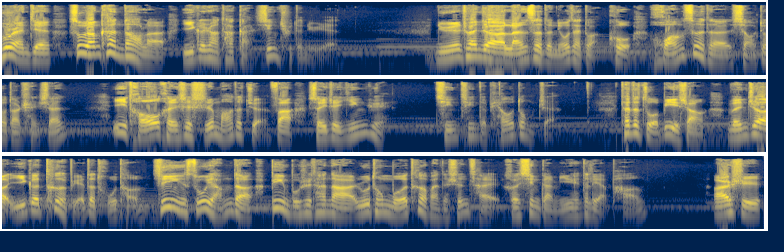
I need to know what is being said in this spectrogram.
突然间，苏阳看到了一个让他感兴趣的女人。女人穿着蓝色的牛仔短裤，黄色的小吊带衬衫，一头很是时髦的卷发随着音乐轻轻地飘动着。她的左臂上纹着一个特别的图腾，吸引苏阳的并不是她那如同模特般的身材和性感迷人的脸庞，而是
